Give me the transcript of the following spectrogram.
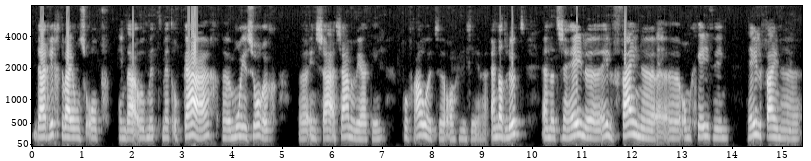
daar richten wij ons op om daar ook met, met elkaar uh, mooie zorg uh, in sa samenwerking voor vrouwen te organiseren. En dat lukt. En het is een hele, hele fijne uh, omgeving, hele fijne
